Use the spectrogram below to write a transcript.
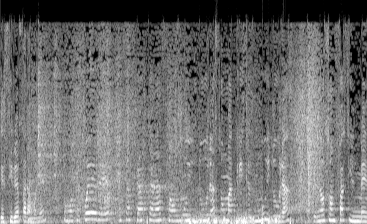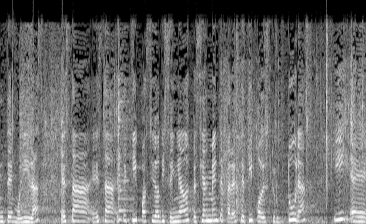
que sirve para moler. Como se puede ver, estas cáscaras son muy duras, son matrices muy duras, que no son fácilmente molidas. Esta, este equipo ha sido diseñado especialmente para este tipo de estructuras y eh,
